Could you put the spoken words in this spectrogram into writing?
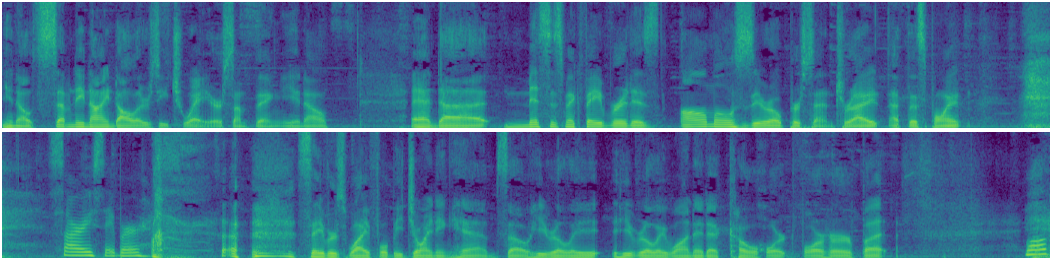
you know seventy nine dollars each way or something, you know. And uh, Mrs. McFavorite is almost zero percent, right at this point. Sorry, Saber. Saber's wife will be joining him, so he really he really wanted a cohort for her, but well,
